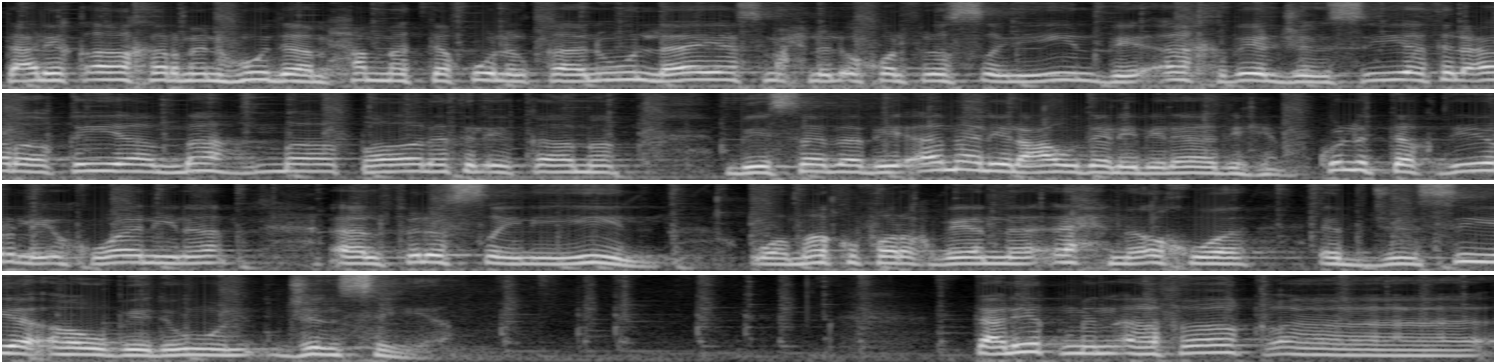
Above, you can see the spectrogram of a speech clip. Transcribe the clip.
تعليق آخر من هدى محمد تقول القانون لا يسمح للأخوة الفلسطينيين بأخذ الجنسية العراقية مهما طالت الإقامة بسبب أمل العودة لبلادهم كل التقدير لإخواننا الفلسطينيين وماكو فرق بين إحنا أخوة بجنسية أو بدون جنسية. تعليق من آفاق آه،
